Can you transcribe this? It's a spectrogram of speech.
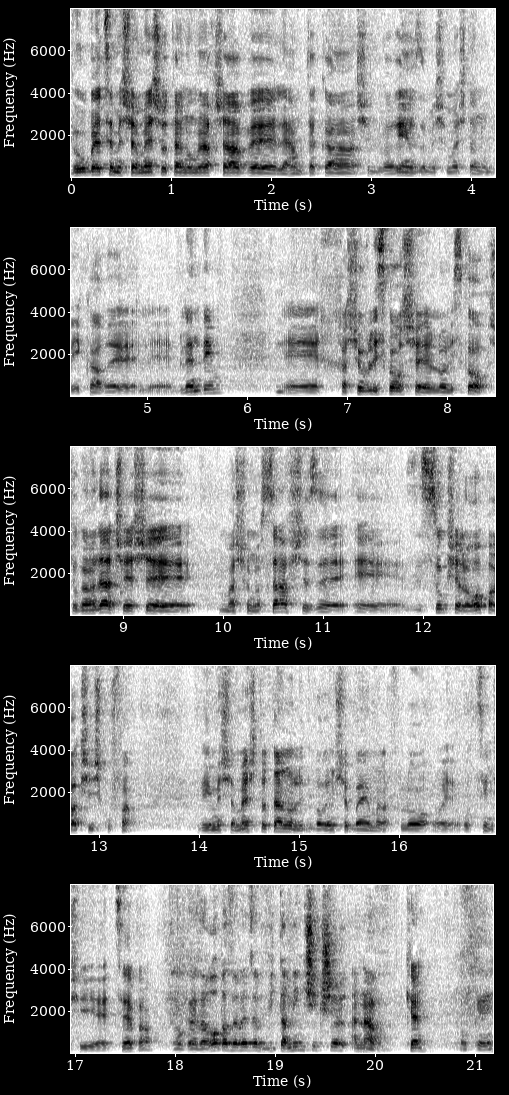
והוא בעצם משמש אותנו מעכשיו אה, להמתקה של דברים, זה משמש אותנו בעיקר אה, לבלנדים. חשוב לזכור שלא לזכור, חשוב גם לדעת שיש משהו נוסף שזה זה סוג של אירופה רק שהיא שקופה. והיא משמשת אותנו לדברים שבהם אנחנו לא רוצים שיהיה צבע. אוקיי, אז אירופה זה בעצם ויטמינצ'יק של ענב. כן. אוקיי.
